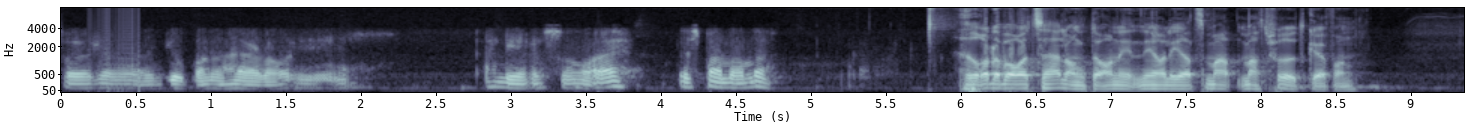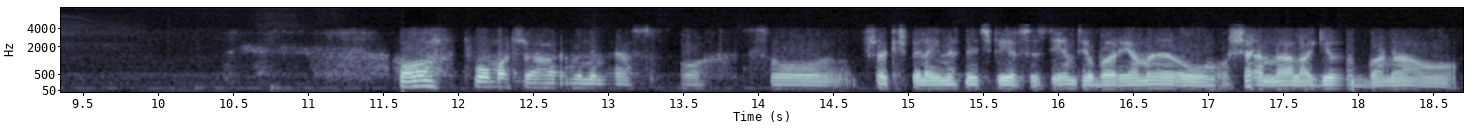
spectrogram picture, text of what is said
för uh, gubbarna här då i, här nere. Så nej, det är spännande. Hur har det varit så här långt då? Ni, ni har lirat matcher utgår jag från? Ja, två matcher har jag hunnit med. Så, så försöker spela in ett nytt spelsystem till att börja med och känna alla gubbarna. Och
